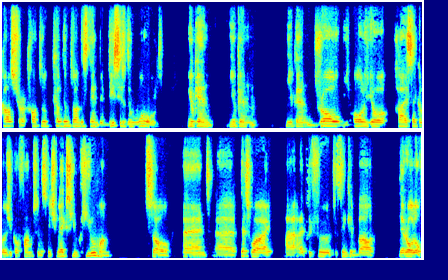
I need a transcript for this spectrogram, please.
culture, how to help them to understand that this is the world you can you can you can draw all your high psychological functions which makes you human so and uh, that's why I, I prefer to think about the role of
